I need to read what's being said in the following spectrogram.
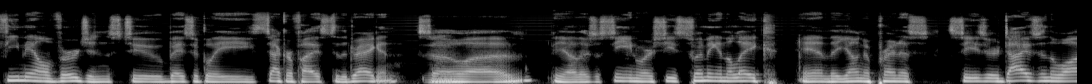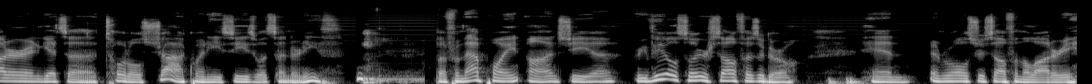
female virgins to basically sacrifice to the dragon. So, mm. uh, you know, there's a scene where she's swimming in the lake and the young apprentice Caesar dives in the water and gets a total shock when he sees what's underneath. but from that point on, she uh, reveals herself as a girl and enrolls herself in the lottery.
